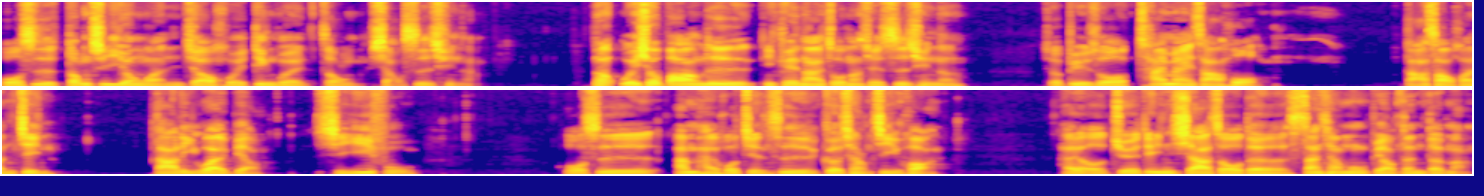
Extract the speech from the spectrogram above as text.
或是东西用完你就要回定位这种小事情啊。那维修保养日你可以拿来做哪些事情呢？就比如说采买杂货、打扫环境、打理外表、洗衣服，或是安排或检视各项计划。还有决定下周的三项目标等等嘛。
